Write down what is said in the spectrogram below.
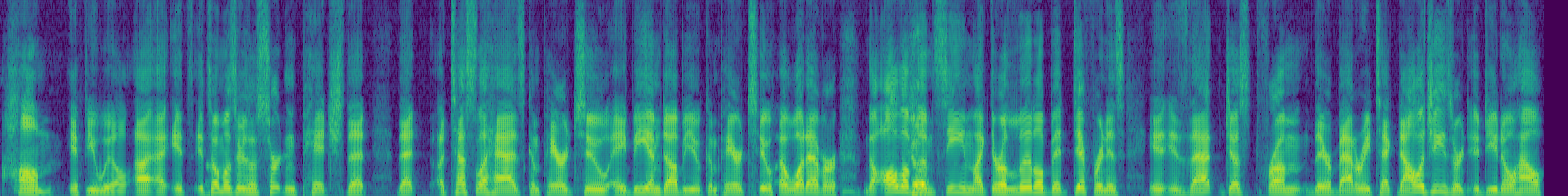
hum, if you will. Uh, it's it's almost there's a certain pitch that that a Tesla has compared to a BMW, compared to a whatever. The, all of sure. them seem like they're a little bit different. Is, is is that just from their battery technologies, or do you know how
